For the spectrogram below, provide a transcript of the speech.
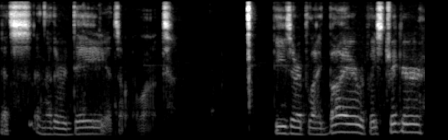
that's another day that's all I want these are applied buyer replace trigger.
